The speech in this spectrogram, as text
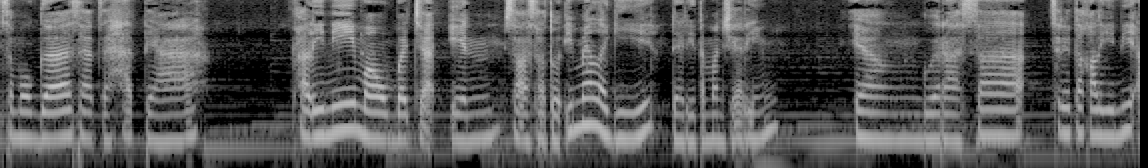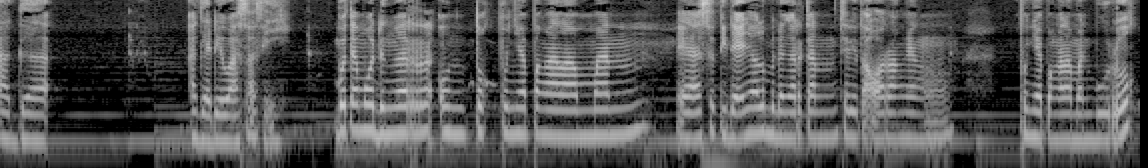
Semoga sehat-sehat ya. Kali ini mau bacain salah satu email lagi dari teman sharing yang gue rasa cerita kali ini agak agak dewasa sih. Buat yang mau denger untuk punya pengalaman ya setidaknya lu mendengarkan cerita orang yang punya pengalaman buruk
